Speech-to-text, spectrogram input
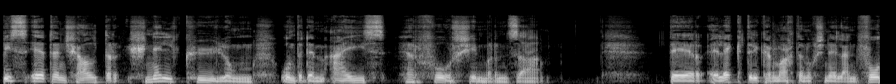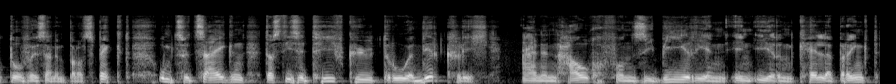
bis er den Schalter Schnellkühlung unter dem Eis hervorschimmern sah. Der Elektriker machte noch schnell ein Foto für seinen Prospekt, um zu zeigen, dass diese Tiefkühltruhe wirklich einen Hauch von Sibirien in ihren Keller bringt,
